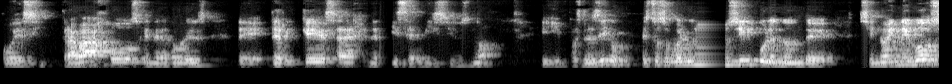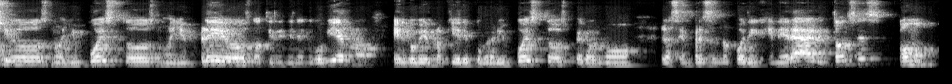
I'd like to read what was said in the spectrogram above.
pues trabajos, generadores de, riqueza y servicios, ¿no? Y pues les digo, esto se vuelve un círculo en donde si no hay negocios, no hay impuestos, no hay empleos, no tiene dinero el gobierno, el gobierno quiere cobrar impuestos, pero no, las empresas no pueden generar. Entonces, ¿cómo?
